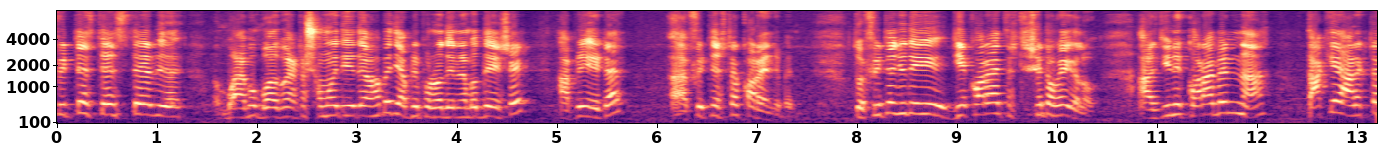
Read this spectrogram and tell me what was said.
ফিটনেস টেস্টের একটা সময় দিয়ে দেওয়া হবে যে আপনি পনেরো দিনের মধ্যে এসে আপনি এটা ফিটনেসটা করাই নেবেন। তো ফিটনেস যদি যে করায় সেটা হয়ে গেল। আর যিনি করাবেন না, তাকে আরেকটা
